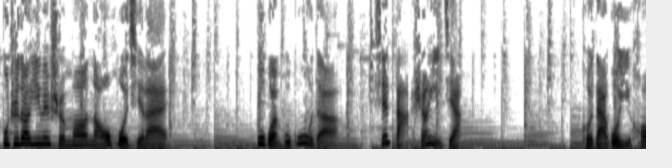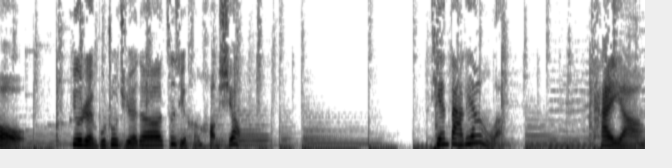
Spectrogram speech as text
不知道因为什么恼火起来，不管不顾的先打上一架。可打过以后，又忍不住觉得自己很好笑。天大亮了，太阳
